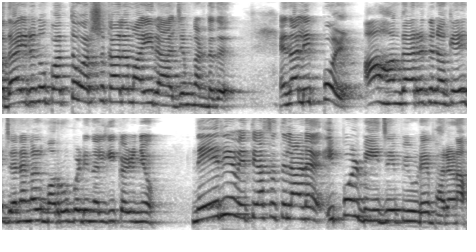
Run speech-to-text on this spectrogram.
അതായിരുന്നു പത്തു വർഷക്കാലമായി രാജ്യം കണ്ടത്. എന്നാൽ ഇപ്പോൾ ആ അഹങ്കാരത്തിനൊക്കെ ജനങ്ങൾ മറുപടി നൽകി കഴിഞ്ഞു. നേരിയ വ്യത്യാസത്തിലാണ് ഇപ്പോൾ ബി ജെ പിയുടെ ഭരണം.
